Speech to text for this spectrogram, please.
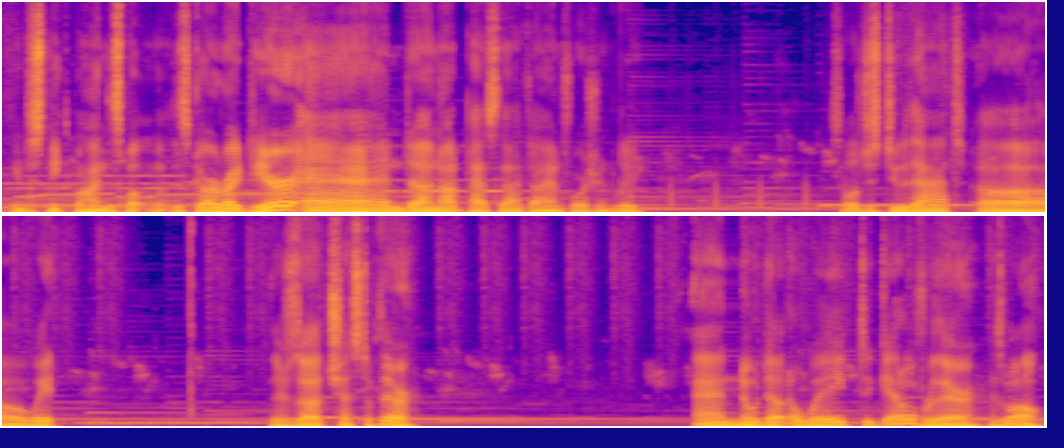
We can just sneak behind this this guard right here, and uh, not past that guy, unfortunately. So we'll just do that. Uh, wait. There's a chest up there. And no doubt a way to get over there as well.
